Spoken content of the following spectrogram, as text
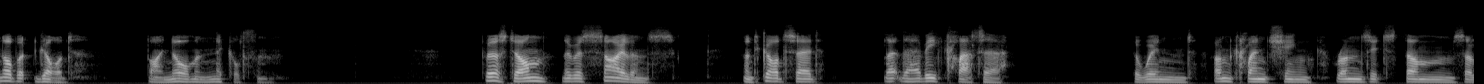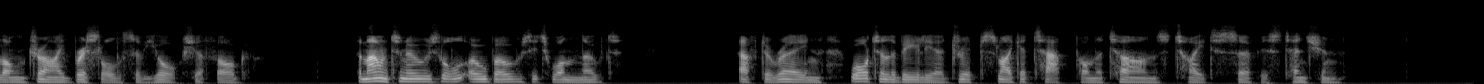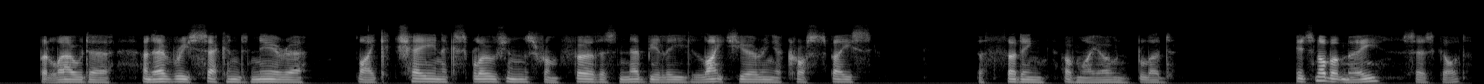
NOBBUT GOD by Norman Nicholson First on there was silence, and God said, Let there be clatter. The wind, unclenching, runs its thumbs along dry bristles of Yorkshire fog. The mountain ouzel oboes its one note. After rain, water lobelia drips like a tap on the tarn's tight surface tension. But louder, and every second nearer, like chain explosions from furthest nebulae light yearing across space, the thudding of my own blood. "It's nobbut me," says God.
